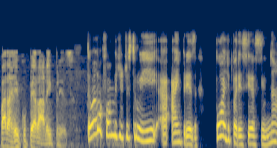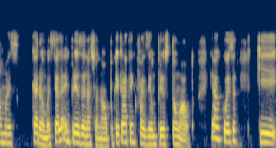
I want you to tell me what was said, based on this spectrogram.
para recuperar a empresa. Então é uma forma de destruir a, a empresa. Pode parecer assim, não, mas caramba, se ela é empresa nacional, por que, que ela tem que fazer um preço tão alto? Que é uma coisa que,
